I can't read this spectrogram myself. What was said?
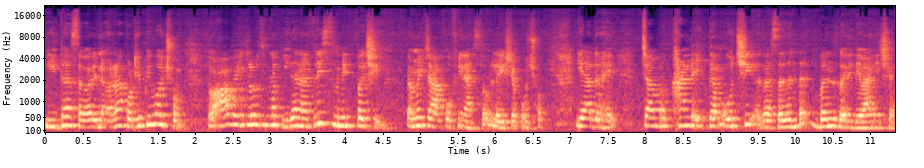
પીધા સવારે નરના કોઠે પીવો છો? તો આ વેઇટ લોસ ડ્રિંકના પીધાના ત્રીસ મિનિટ પછી તમે ચા, કોફી, નાસ્તો લઈ શકો છો. યાદ રહે, ચા ખાંડ એકદમ ઓછી અથવા સદંતર બંધ કરી દેવાની છે.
